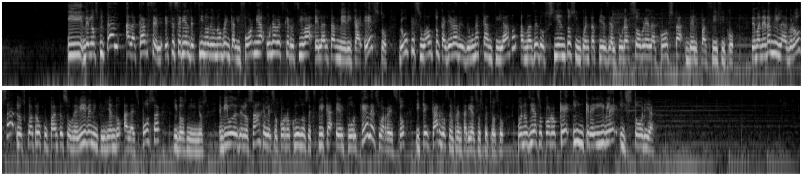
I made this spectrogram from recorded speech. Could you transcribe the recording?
Y del hospital a la cárcel, ese sería el destino de un hombre en California una vez que reciba el alta médica. Esto, luego que su auto cayera desde un acantilado a más de 250 pies de altura sobre la costa del Pacífico. De manera milagrosa, los cuatro ocupantes sobreviven, incluyendo a la esposa y dos niños. En vivo desde Los Ángeles, Socorro Cruz nos explica el porqué de su arresto y qué cargos enfrentaría el sospechoso. Buenos días, Socorro. Qué increíble historia.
